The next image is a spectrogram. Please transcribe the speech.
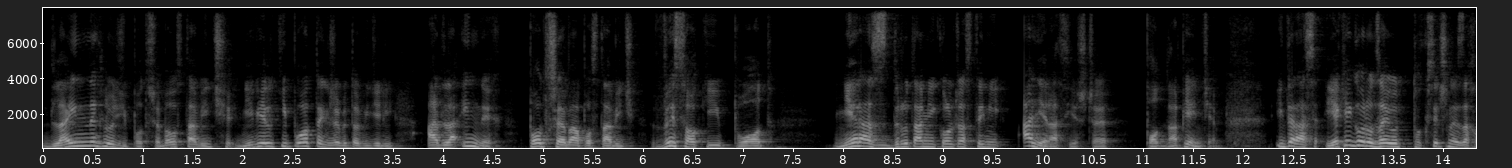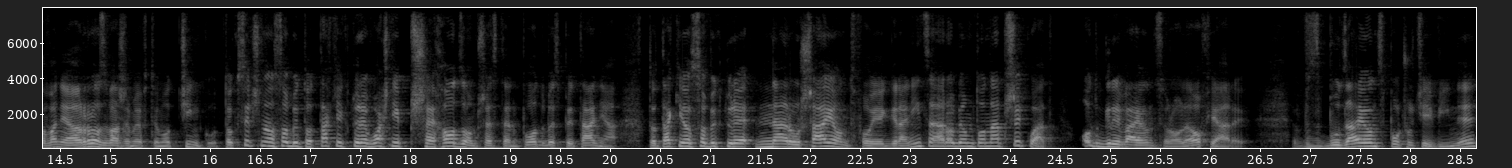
Dla innych ludzi potrzeba ustawić niewielki płotek, żeby to widzieli, a dla innych potrzeba postawić wysoki płot, nieraz z drutami kolczastymi, a nieraz jeszcze pod napięciem. I teraz, jakiego rodzaju toksyczne zachowania rozważymy w tym odcinku? Toksyczne osoby to takie, które właśnie przechodzą przez ten płot bez pytania. To takie osoby, które naruszają Twoje granice, a robią to na przykład odgrywając rolę ofiary wzbudzając poczucie winy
